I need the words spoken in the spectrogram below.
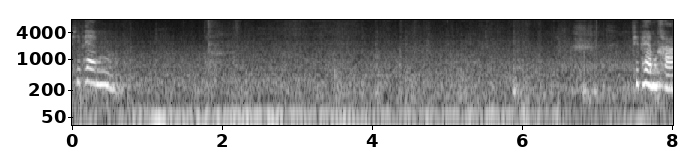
พี่แพมพี่แพมคะ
